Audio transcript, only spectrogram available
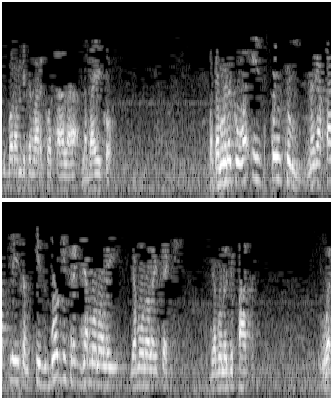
ci borom bi tabaraka wa taala la bàyyi ko ba tax mu ne ko wa is qultum na nga fàttali itam is boo gis rek jamono lay jamono lay fekk jamono ju paase wa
